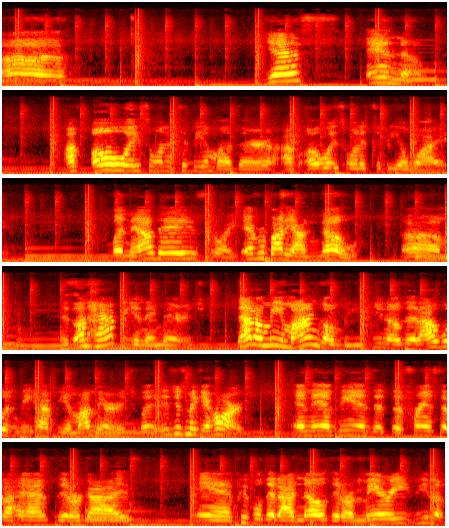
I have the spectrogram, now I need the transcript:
uh, yes and no. I've always wanted to be a mother. I've always wanted to be a wife. But nowadays, like everybody I know um, is unhappy in their marriage. That don't mean mine gonna be, you know, that I wouldn't be happy in my marriage, but it just make it hard. And then being that the friends that I have that are guys and people that I know that are married, you know,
